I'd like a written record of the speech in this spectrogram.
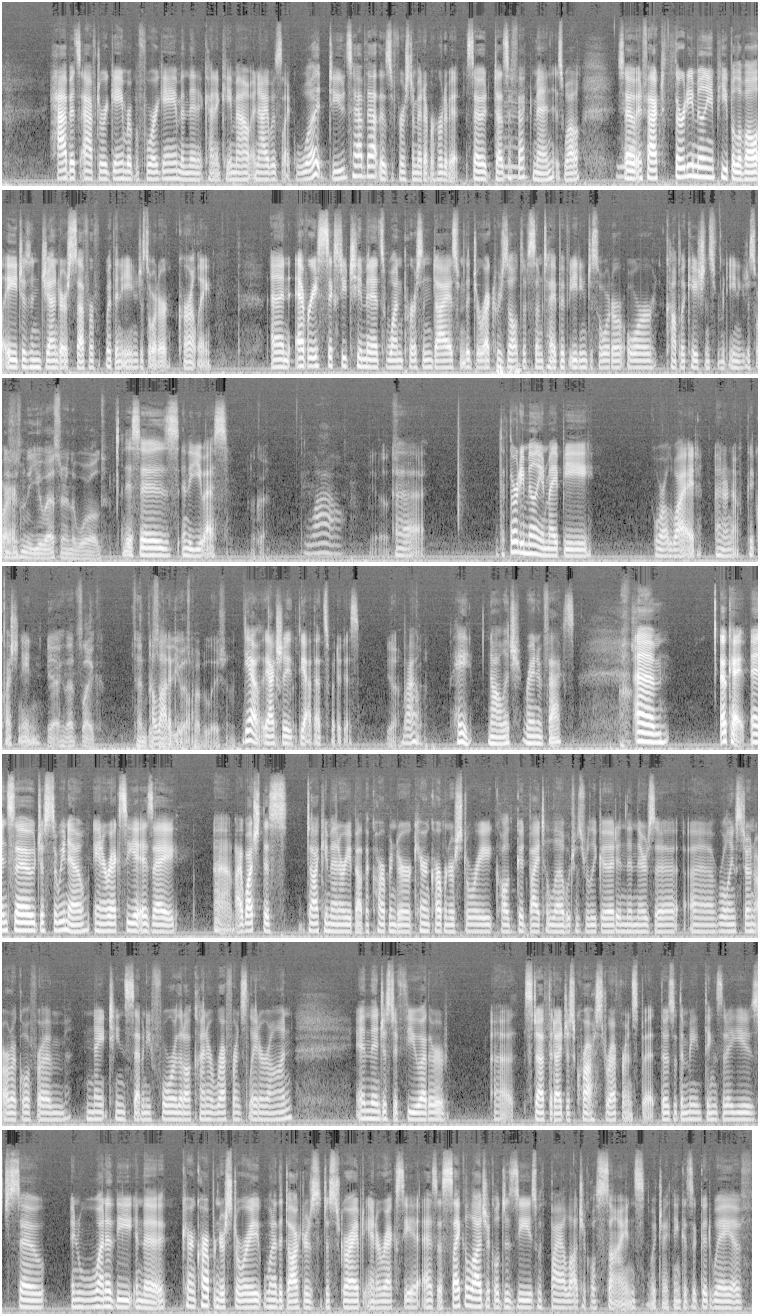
habits after a game or before a game and then it kind of came out and i was like what dudes have that that was the first time i'd ever heard of it so it does affect men as well so in fact 30 million people of all ages and genders suffer with an eating disorder currently and every 62 minutes one person dies from the direct result of some type of eating disorder or complications from an eating Is disorder this in the U.S. or in the world? this is in the us Okay. Wow. Yeah. Uh, the 30 million might be worldwide i don't know good question Aiden. yeah. That's like ten a percent lot of of the U.S. people. population. Yeah, actually, yeah, that's what it is. Yeah. Wow. okay. Hey, knowledge, random facts. Um, okay, and so just so we know, anorexia is a. Um, I watched this documentary about the Carpenter, Karen Carpenter story called "Goodbye to Love," which was really good. And then there's a, a Rolling Stone article from 1974 that I'll kind of reference later on, and then just a few other uh, stuff that I just cross-referenced. But those are the main things that I used. So in one of the in the Karen Carpenter story, one of the doctors described anorexia as a psychological disease with biological signs, which I think is a good way of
